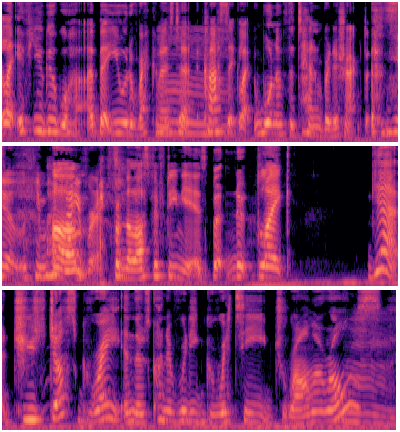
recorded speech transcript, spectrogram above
Like if you Google her, I bet you would have recognized her. Mm. Classic, like one of the ten British actors. yeah, my um, favourite. from the last 15 years. But no, like, yeah, she's just great in those kind of really gritty drama roles. Mm.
